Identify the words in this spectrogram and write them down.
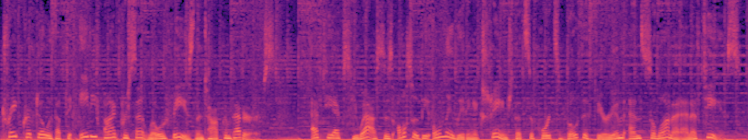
Trade crypto with up to 85% lower fees than top competitors. FTX US is also the only leading exchange that supports both Ethereum and Solana NFTs.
